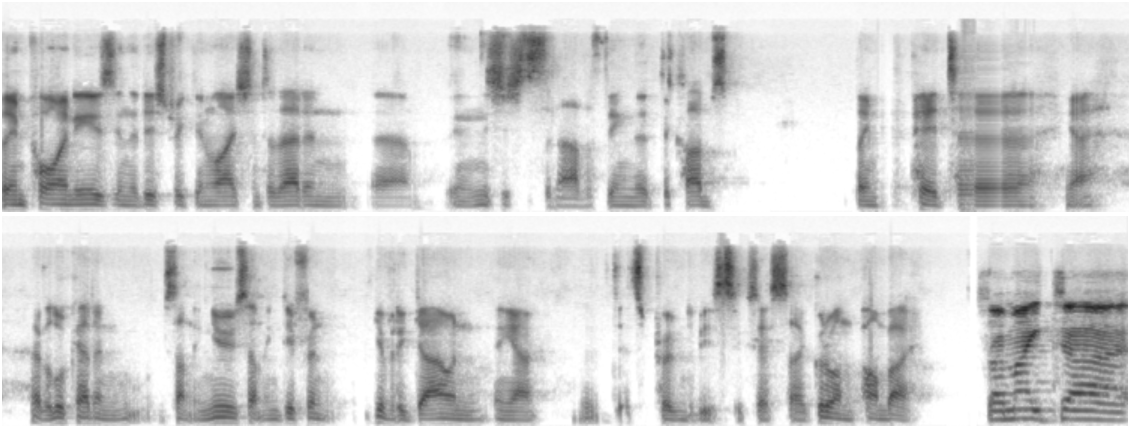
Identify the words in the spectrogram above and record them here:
been pioneers in the district in relation to that, and um, and this is just another thing that the club's been prepared to you know have a look at and something new, something different, give it a go, and, and you know it's proven to be a success. So good on Pombo. So, mate, uh,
